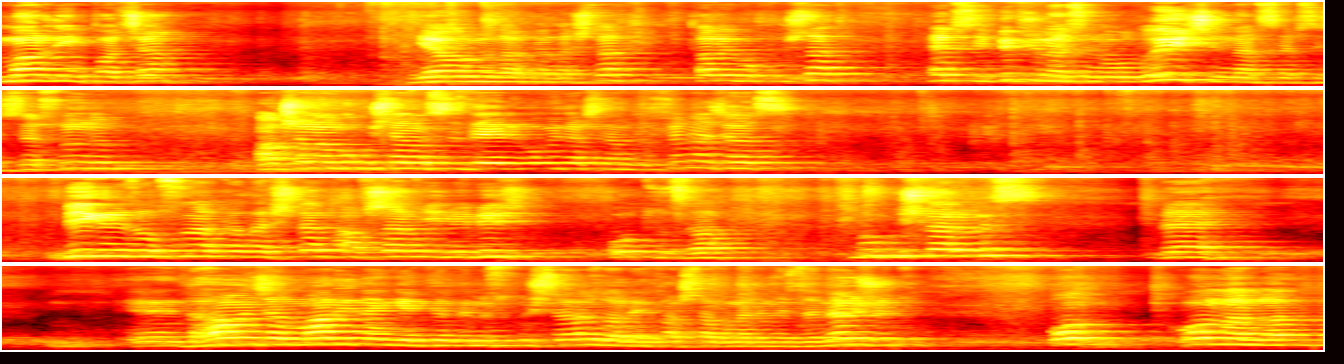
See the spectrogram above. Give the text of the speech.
Mardin paça yavrumuz arkadaşlar. Tabii bu kuşlar hepsi bir kümesin olduğu için ben hepsini size sundum. Akşamdan bu kuşların siz değerli hobi derslerimizi sunacağız. Bilginiz olsun arkadaşlar. Akşam 21.30'da bu kuşlarımız ve e, daha önce Mardin'den getirdiğimiz kuşlarımız var takım elimizde mevcut. On, onlarla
